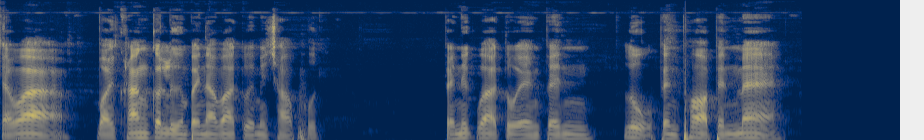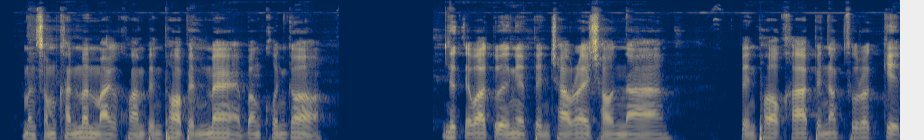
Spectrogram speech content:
แต่ว่าบ่อยครั้งก็ลืมไปนะว่าตัวเองเป็นชาวพุทธไปนึกว่าตัวเองเป็นลูกเป็นพ่อเป็นแม่ มันสำคัญมั่นหมายกับความเป็นพ่อเป็นแม่ บางคนก็ นึกแต่ว่าตัวเองเนี่ยเป็นชาวไร่ชาวนา เป็นพ่อค้าเป็นนักธุรกิจ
